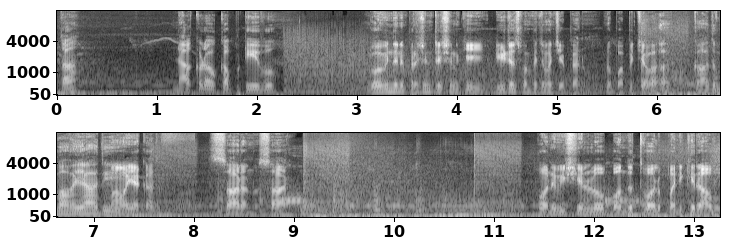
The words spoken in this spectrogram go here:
లత నాకు కూడా ఒక కప్పు టీ ఇవ్వు. గోవిందని ప్రెజెంటేషన్కి డీటెయిల్స్ పంపించమని చెప్పాను. నువ్వు పంపించావా? కాదు మావయ్య అది మావయ్య కాదు. Sir Anu sir. పని విషయంలో బంధుత్వాలు పనికి రావు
